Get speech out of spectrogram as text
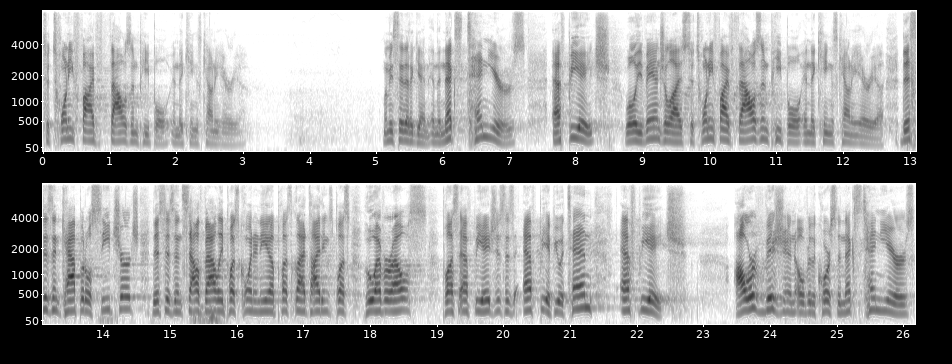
to 25,000 people in the Kings County area. Let me say that again. In the next 10 years, FBH will evangelize to 25,000 people in the Kings County area. This isn't capital C church. This isn't South Valley plus Koinonia plus Glad Tidings plus whoever else plus FBH. This is FB. If you attend FBH, our vision over the course of the next 10 years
